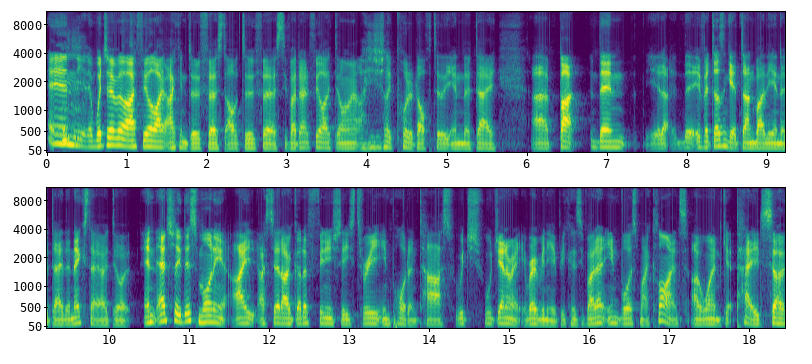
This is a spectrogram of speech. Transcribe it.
And you know, whichever I feel like I can do first, I'll do first. If I don't feel like doing it, I usually put it off to the end of the day. Uh, but then, you know, if it doesn't get done by the end of the day, the next day I do it. And actually, this morning I, I said I've got to finish these three important tasks, which will generate revenue. Because if I don't invoice my clients, I won't get paid. So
